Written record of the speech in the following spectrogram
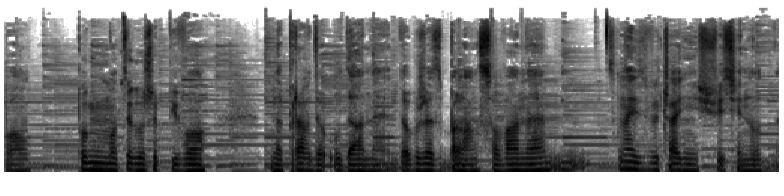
bo pomimo tego, że piwo naprawdę udane, dobrze zbalansowane, to najzwyczajniej w świecie nudne.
